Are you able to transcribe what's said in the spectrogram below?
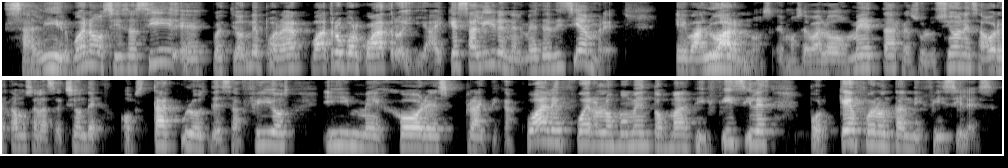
salir? Bueno, si es así, es cuestión de poner 4 por 4 y hay que salir en el mes de diciembre evaluarnos. Hemos evaluado metas, resoluciones, ahora estamos en la sección de obstáculos, desafíos y mejores prácticas. ¿Cuáles fueron los momentos más difíciles? ¿Por qué fueron tan difíciles?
